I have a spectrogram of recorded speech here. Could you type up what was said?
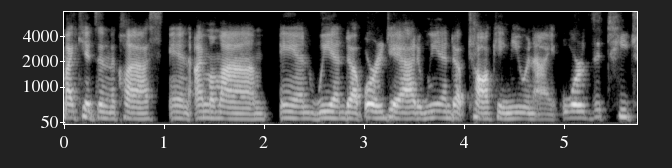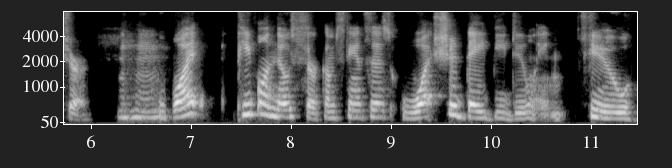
my kids in the class and I'm a mom and we end up, or a dad, and we end up talking, you and I, or the teacher. Mm-hmm. What people in those circumstances, what should they be doing to,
